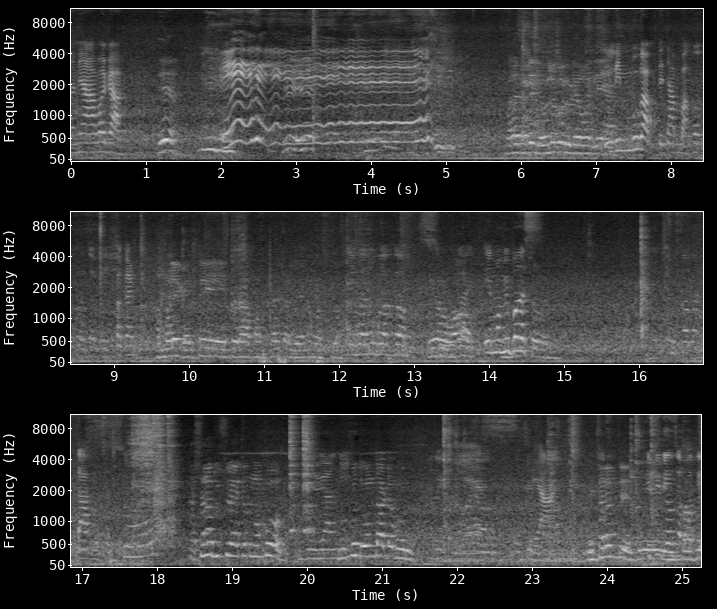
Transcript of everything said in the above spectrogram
आणि हा बघ ग. हे वा. ए मम्मी बस. दाखव चल. सो कशाला दुसऱ्या याच्यात नको? नको दोन ताटं बोलू अरे बिर्याणी. विचारत दे. किती देऊ चपाती?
